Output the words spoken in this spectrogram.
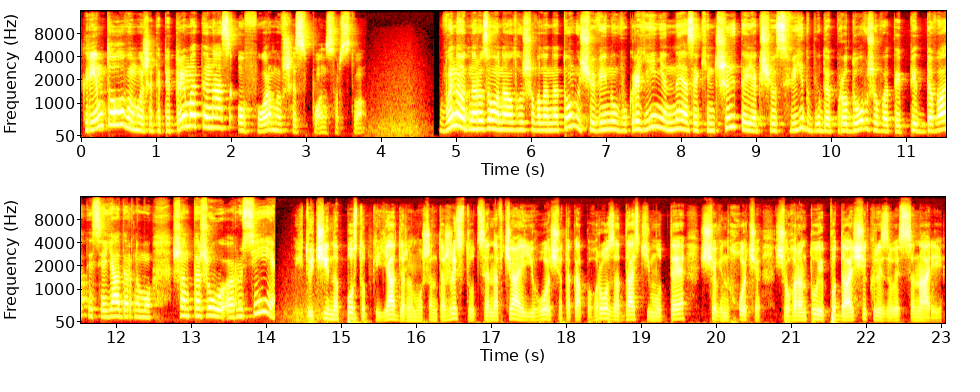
Крім того, ви можете підтримати нас, оформивши спонсорство. Ви неодноразово наголошували на тому, що війну в Україні не закінчити, якщо світ буде продовжувати піддаватися ядерному шантажу Росії. Йдучи на поступки ядерному шантажисту, це навчає його, що така погроза дасть йому те, що він хоче, що гарантує подальші кризові сценарії.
